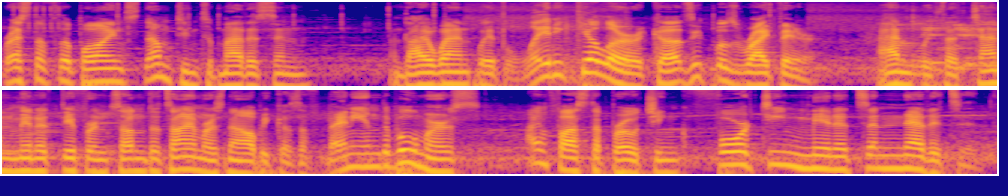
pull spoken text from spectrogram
Rest of the points dumped into medicine. And I went with Lady Killer, cause it was right there. And with a 10 minute difference on the timers now because of Benny and the Boomers, I'm fast approaching 40 minutes unedited.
